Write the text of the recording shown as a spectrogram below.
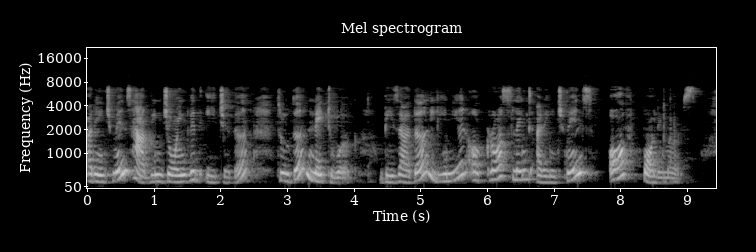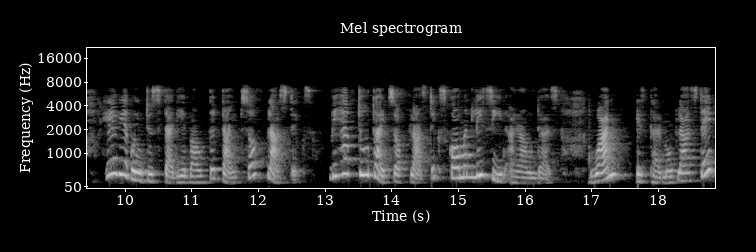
arrangements have been joined with each other through the network. These are the linear or cross-linked arrangements of polymers. Here we are going to study about the types of plastics. We have two types of plastics commonly seen around us. One is thermoplastic.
